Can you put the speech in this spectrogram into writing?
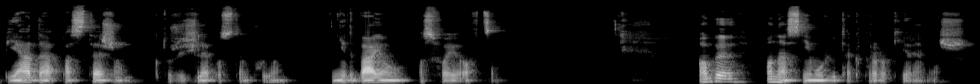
Biada pasterzom, którzy źle postępują, nie dbają o swoje owce. Oby o nas nie mówił tak prorok Jeremiasz.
